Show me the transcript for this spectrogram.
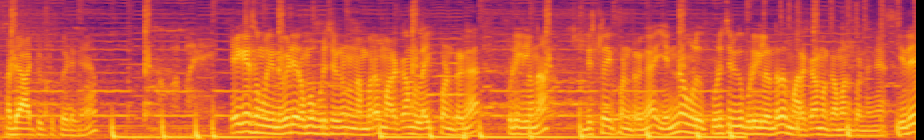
அப்படியே ஆட்டி விட்டு போயிடுங்க. ஏகேஸ் உங்களுக்கு இந்த வீடியோ ரொம்ப பிடிச்சிருக்குன்னு நம்புறேன். மறக்காமல் லைக் பண்ணுறேங்க பிடிக்கலனா டிஸ்லைக் பண்ணுறேங்க என்ன உங்களுக்கு பிடிச்சிருக்கு பிடிக்கலன்றதை மறக்காமல் கமெண்ட் பண்ணுங்கள் இதே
